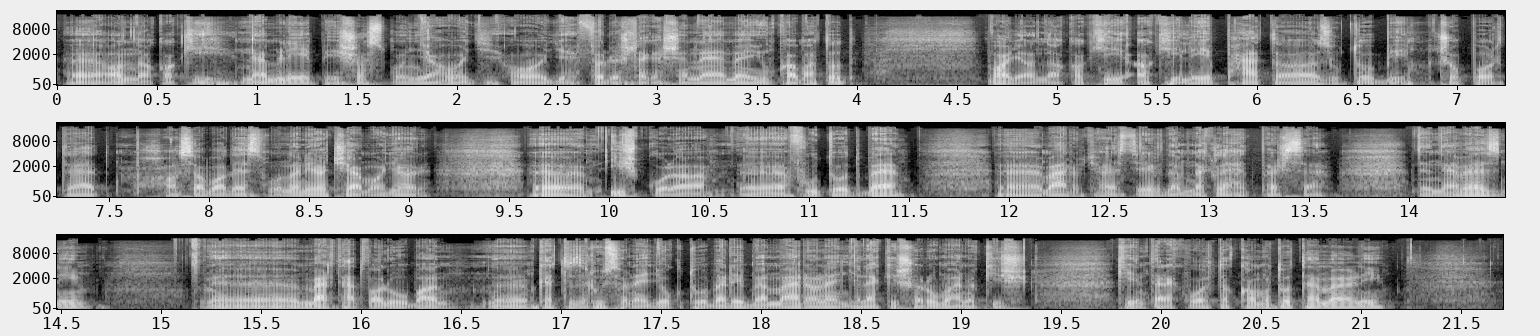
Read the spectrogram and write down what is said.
annak, aki nem lép, és azt mondja, hogy, hogy fölöslegesen emeljünk kamatot, vagy annak, aki, aki lép hát az utóbbi csoport, tehát ha szabad ezt mondani, a cseh-magyar iskola futott be, már hogyha ezt érdemnek lehet persze nevezni, mert hát valóban 2021. októberében már a lengyelek és a románok is kénytelenek voltak kamatot emelni,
